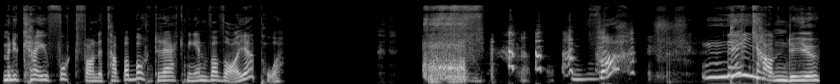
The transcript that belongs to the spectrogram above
Men du kan ju fortfarande tappa bort räkningen. Vad var jag på? Va? Nej! Det kan du ju.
